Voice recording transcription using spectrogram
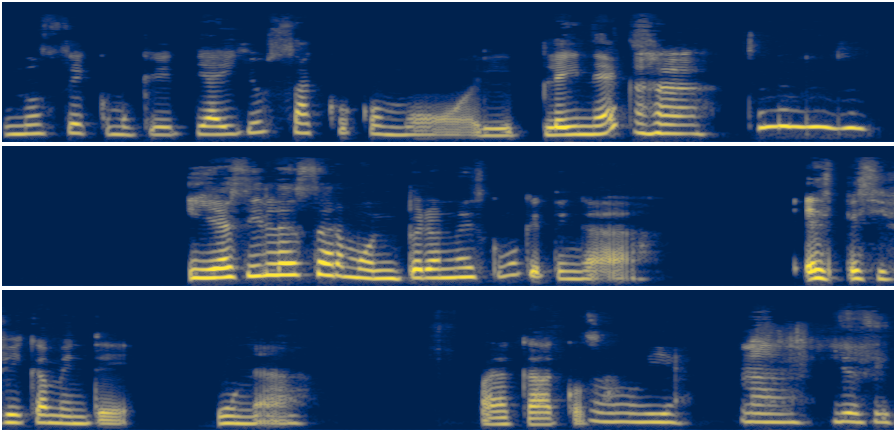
no sé, como que de ahí yo saco como el Play Next. Ajá. Y así las armon, pero no es como que tenga específicamente una para cada cosa. Oh, ya. No, yo sí.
